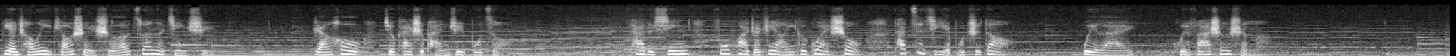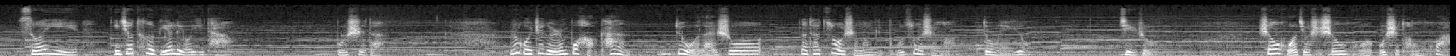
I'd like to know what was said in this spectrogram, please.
变成了一条水蛇钻了进去，然后就开始盘踞不走。他的心孵化着这样一个怪兽，他自己也不知道未来会发生什么。所以你就特别留意他？不是的。如果这个人不好看，对我来说，那他做什么与不做什么都没用。记住，生活就是生活，不是童话，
